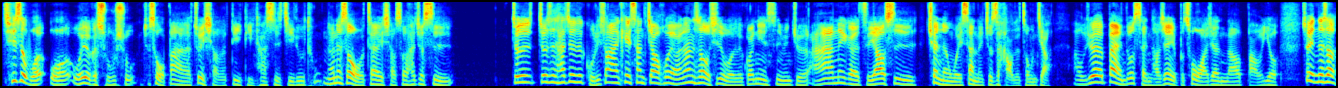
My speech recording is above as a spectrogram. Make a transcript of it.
其实我我我有个叔叔，就是我爸最小的弟弟，他是基督徒。那那时候我在小时候，他就是就是就是他就是鼓励说，还可以上教会啊。那时候其实我的观念是里面觉得啊，那个只要是劝人为善的，就是好的宗教啊。我觉得拜很多神好像也不错啊，这样然后保佑。所以那时候。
